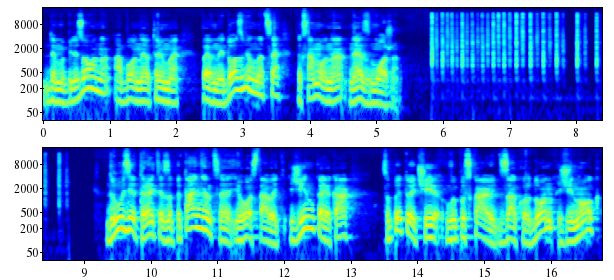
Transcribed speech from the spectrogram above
демобілізована або не отримає певний дозвіл на це, так само вона не зможе. Друзі, третє запитання це його ставить жінка, яка запитує, чи випускають за кордон жінок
